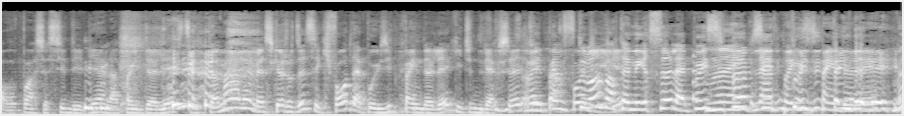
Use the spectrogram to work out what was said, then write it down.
on va pas associer des biens à la peinte de lait strictement là, mais ce que je veux dire c'est qu'ils font de la poésie de peinte de lait qui est universelle qui est parfois tout le monde va retenir ça, la poésie Ouais, pop, la c'est une poésie poésie de peinte de de lait. non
